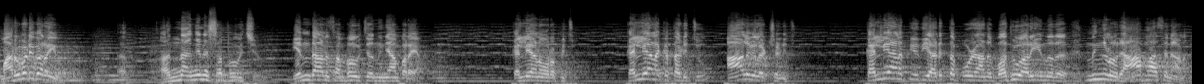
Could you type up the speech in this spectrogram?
മറുപടി പറയൂ. അന്ന് അങ്ങനെ സംഭവിച്ചു. എന്താണ് സംഭവിച്ചതെന്ന് ഞാൻ പറയാം. കല്യാണം ഉറപ്പിച്ചു. കല്യാണക്കത്തടിച്ചു ആളുകളെ ക്ഷണിച്ചു. കല്യാണ തീയതി അടുത്തപ്പോഴാണ് വധു അറിയുന്നത് നിങ്ങൾ ഒരു ആഭാസനാണ്.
